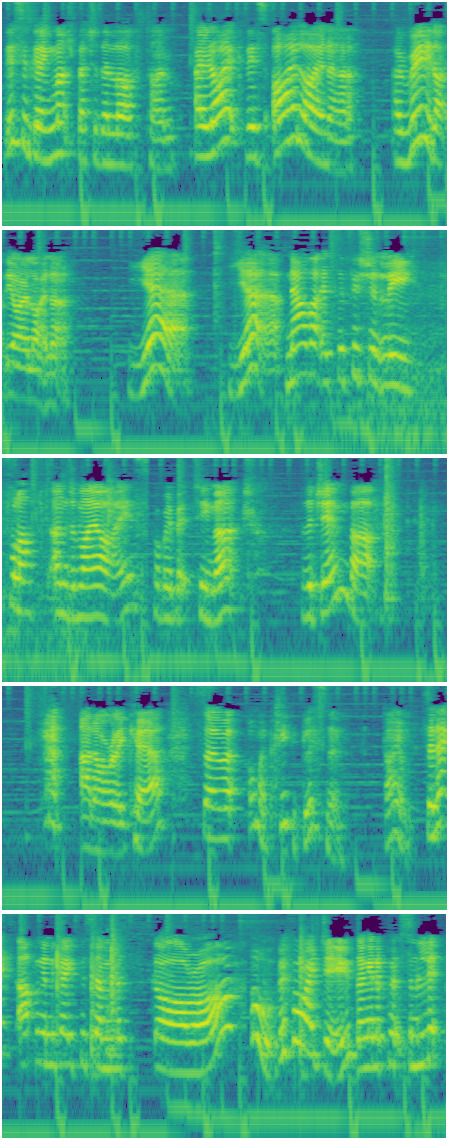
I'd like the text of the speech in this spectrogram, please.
this is going much better than last time. I like this eyeliner. I really like the eyeliner. Yeah, yeah. Now that it's sufficiently fluffed under my eyes, probably a bit too much for the gym, but I don't really care. So, uh, oh my teeth are glistening. Damn. So next up, I'm gonna go for some mascara. Oh, before I do, I'm gonna put some lip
